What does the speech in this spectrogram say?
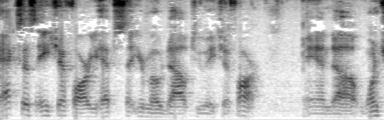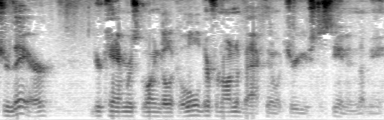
access HFR, you have to set your mode dial to HFR. And uh, once you're there, your camera is going to look a little different on the back than what you're used to seeing. And let me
